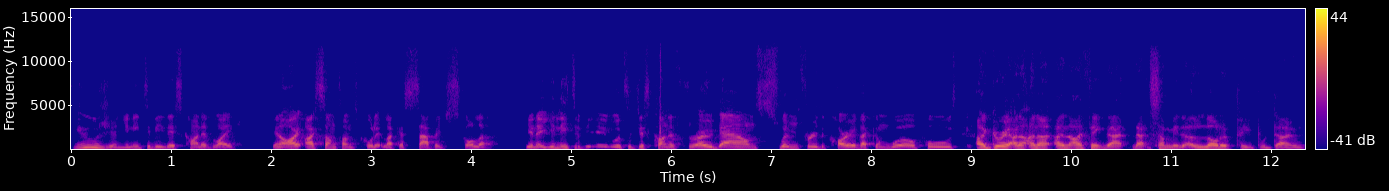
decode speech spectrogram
fusion. You need to be this kind of like, you know, I, I sometimes call it like a savage scholar. You know, you need to be able to just kind of throw down, swim through the Corryvreckan whirlpools. I agree, and, and, I, and I think that that's something that a lot of people don't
